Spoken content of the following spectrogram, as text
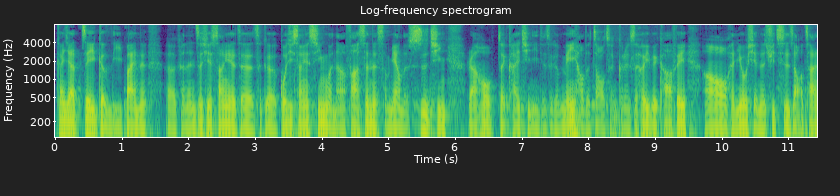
看一下这个礼拜呢，呃，可能这些商业的这个国际商业新闻啊，发生了什么样的事情，然后再开启你的这个美好的早晨，可能是喝一杯咖啡，然后很悠闲的去吃早餐。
